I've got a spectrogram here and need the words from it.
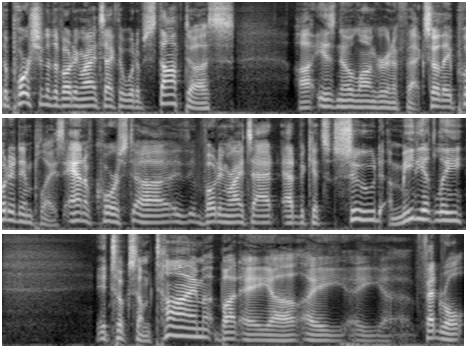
the portion of the Voting Rights Act that would have stopped us uh, is no longer in effect. So they put it in place. And of course, uh, voting rights ad- advocates sued immediately. It took some time, but a, uh, a, a uh, federal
